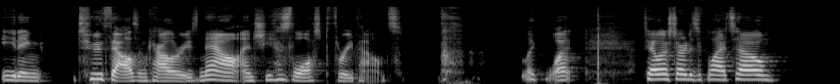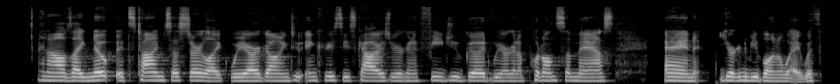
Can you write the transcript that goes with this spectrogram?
eating 2,000 calories now, and she has lost three pounds. like, what? Taylor started to plateau. And I was like, nope, it's time, sister. Like, we are going to increase these calories. We are going to feed you good. We are going to put on some mass, and you're going to be blown away with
